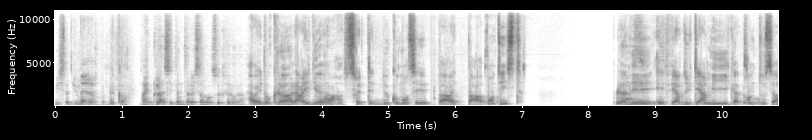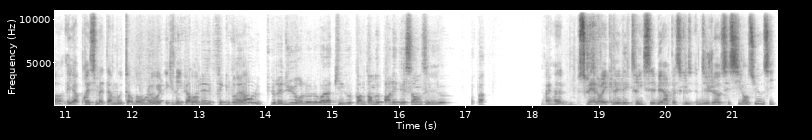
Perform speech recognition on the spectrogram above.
Lui, ça a du moteur. D'accord. Donc là, c'est intéressant dans ce créneau-là. Ah ouais, donc là, la rigueur, ce serait peut-être de commencer par être parapentiste, planer ah. et faire du thermique, apprendre tout ça, et après se mettre un moteur dans le dos électrique. Faire de l'électrique, vraiment le pur et dur, le, voilà, qui ne veut pas entendre parler d'essence et mmh. de. Pourquoi pas parce que c'est vrai que l'électrique, c'est bien, parce que déjà, c'est silencieux aussi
